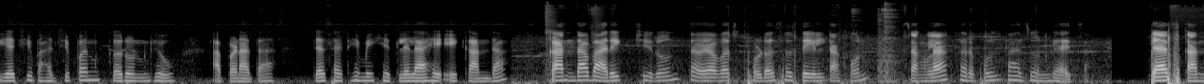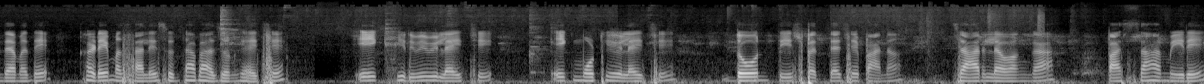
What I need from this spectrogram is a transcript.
याची भाजी पण करून घेऊ. आपण आता त्यासाठी मी घेतलेला आहे एक कांदा. कांदा बारीक चिरून तव्यावर थोडंसं तेल टाकून चांगला खरपूस भाजून घ्यायचा. त्याच कांद्यामध्ये खडे मसालेसुद्धा भाजून घ्यायचे. एक हिरवी विलायची एक मोठी विलायची दोन तेजपत्त्याचे पानं चार लवंगा पाच सहा मिरे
